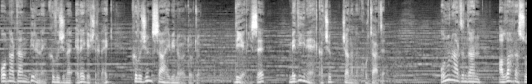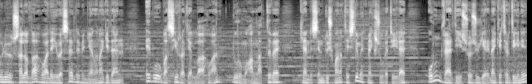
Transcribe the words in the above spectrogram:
onlardan birinin kılıcını ele geçirerek kılıcın sahibini öldürdü. Diğeri ise Medine'ye kaçıp canını kurtardı. Onun ardından Allah Resulü sallallahu aleyhi ve sellemin yanına giden Ebu Basir radıyallahu an durumu anlattı ve kendisini düşmana teslim etmek suretiyle onun verdiği sözü yerine getirdiğini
